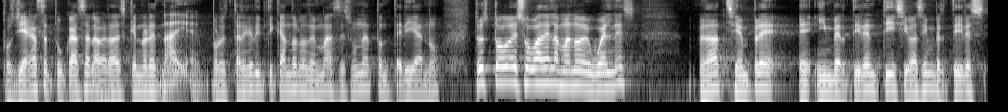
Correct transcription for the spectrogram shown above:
pues llegas a tu casa, la verdad es que no eres nadie por estar criticando a los demás. Es una tontería, ¿no? Entonces todo eso va de la mano del wellness, ¿verdad? Siempre eh, invertir en ti, si vas a invertir es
